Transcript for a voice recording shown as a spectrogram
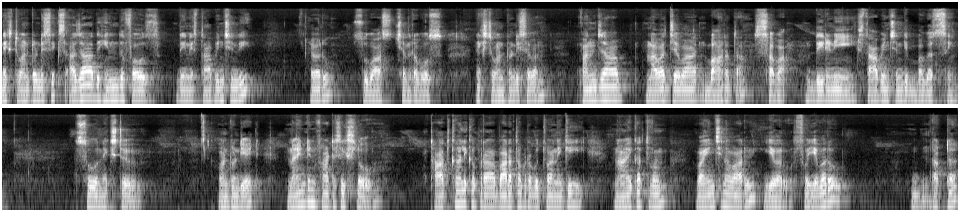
Next one twenty six Azad Hind Fauj దీన్ని స్థాపించింది ఎవరు? Subhash Chandrabose. Next one twenty seven Punjab Naujawan Bharat Sabha. దీనిని స్థాపించింది Bhagat Singh. So next one twenty eight. Nineteen forty సిక్స్లో తాత్కాలిక ప్ర భారత ప్రభుత్వానికి నాయకత్వం వహించిన వారు ఎవరు? సో ఎవరు? డాక్టర్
